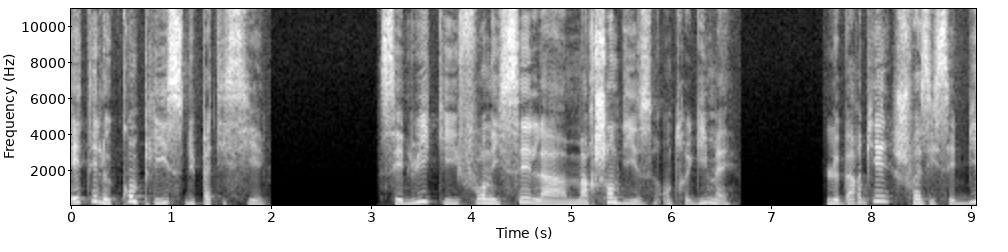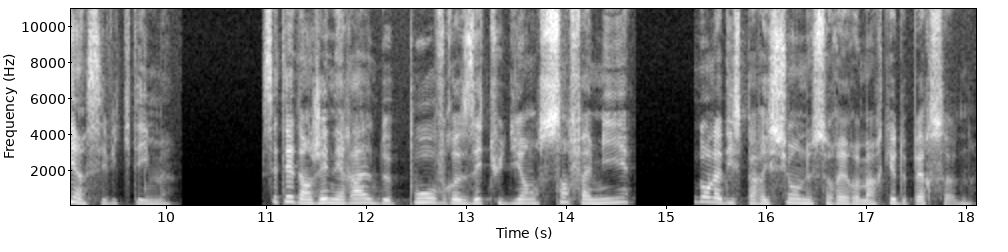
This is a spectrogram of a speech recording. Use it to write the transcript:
était le complice du pâtissier. C'est lui qui fournissait la marchandise, entre guillemets. Le barbier choisissait bien ses victimes. C'étaient en général de pauvres étudiants sans famille dont la disparition ne serait remarquée de personne.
